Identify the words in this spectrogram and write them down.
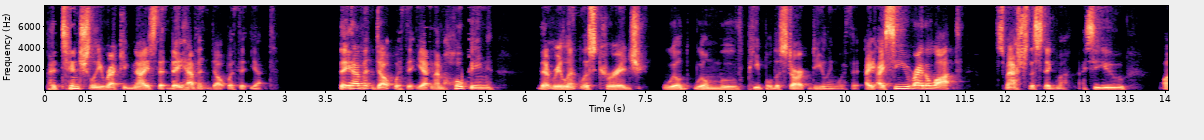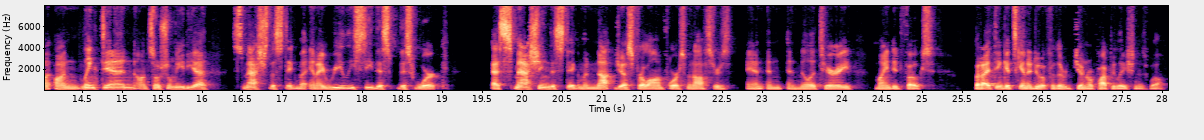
potentially recognize that they haven't dealt with it yet. They haven't dealt with it yet and I'm hoping that relentless courage will will move people to start dealing with it. I, I see you write a lot, smash the stigma. I see you on, on LinkedIn, on social media, smash the stigma. And I really see this this work as smashing the stigma, not just for law enforcement officers and, and, and military minded folks, but I think it's going to do it for the general population as well.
